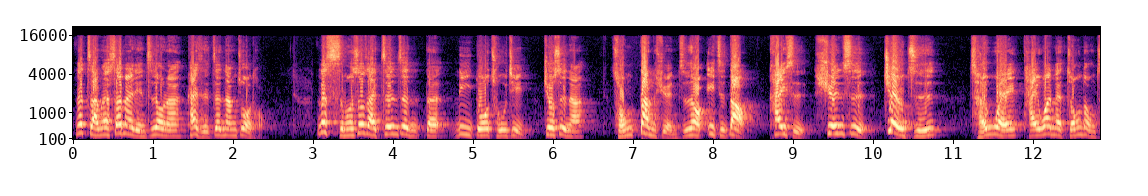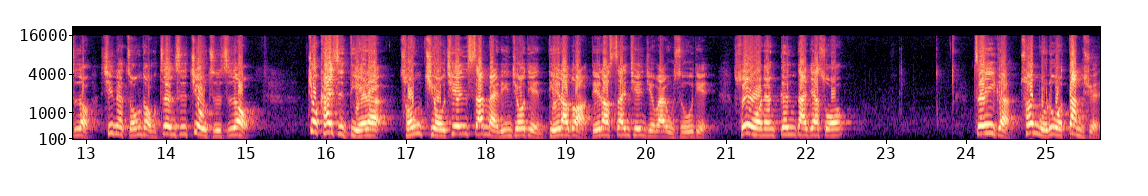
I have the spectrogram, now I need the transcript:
那涨了三百点之后呢，开始震荡做头。那什么时候才真正的利多出尽？就是呢，从当选之后一直到开始宣誓就职，成为台湾的总统之后，新的总统正式就职之后，就开始跌了，从九千三百零九点跌到多少？跌到三千九百五十五点。所以我能跟大家说。这一个川普如果当选，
